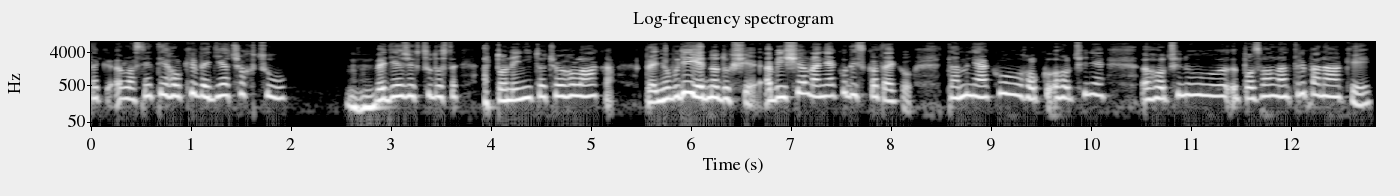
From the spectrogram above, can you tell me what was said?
tak vlastně ty holky vedia, čo chcú. Mhm. Vedia, že chcú dostať. A to není to, čo ho láka. Pre něho bude jednoduššie, aby šel na nějakou diskotéku. Tam nějakou holku, holčině, holčinu pozval na tri panáky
